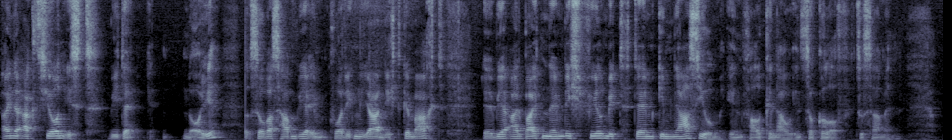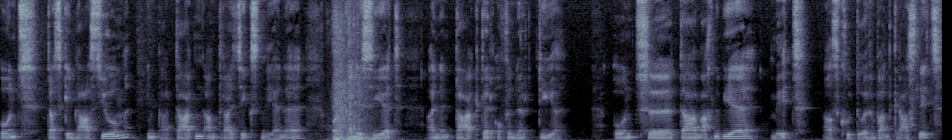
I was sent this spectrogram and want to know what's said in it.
eine Aktion ist wieder neu. Sowas haben wir im vorigen Jahr nicht gemacht. Äh, wir arbeiten nämlich viel mit dem Gymnasium in Falkenau, in Sokolov zusammen. Und das Gymnasium in ein paar Tagen am 30. Jänner organisiert einen Tag der offenen Tür. Und äh, da machen wir mit als Kulturverband Graslitz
